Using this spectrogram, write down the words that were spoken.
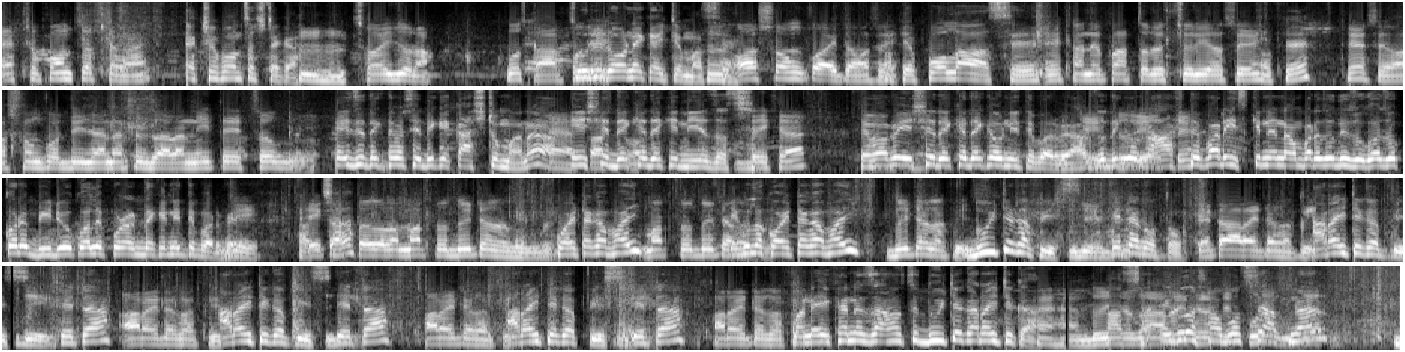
একশো পঞ্চাশ টাকায়। একশো পঞ্চাশ টাকা। হুম হুম ছয় জোড়া। চুরির অনেক আইটেম আছে। অসংখ্য আইটেম আছে। ওকে পলা আছে। এখানে পাথরের চুরি আছে। ওকে। ঠিক আছে অসংখ্য ডিজাইন আছে যারা নিতে ইচ্ছুক। এই যে দেখতে পাচ্ছি এদিকে কাস্টমার না হ্যাঁ, এসে দেখে দেখে নিয়ে যাচ্ছে। দেখে এভাবে এসে দেখে দেখেও নিতে পারবে। আর যদি কেউ না আসতে পারে স্ক্রিনের নাম্বারে যদি যোগাযোগ করে ভিডিও কলে প্রোডাক্ট দেখে নিতে পারবে। আচ্ছা। মাত্র দুই টাকা পিস কয় টাকা ভাই? মাত্র দুই টাকা এগুলো কয় টাকা ভাই? দুই টাকা পিস। দুই টাকা পিস। এটা কত? এটা আড়াই টাকা পিস। আড়াই টাকা পিস। এটা? আড়াই টাকা পিস। আড়াই টাকা পিস। এটা? আড়াই টাকা পিস। আড়াই টাকা পিস। এটা? আড়াই টাকা। মানে এখানে যা হচ্ছে দুই টাকা আড়াই টাকা? হ্যাঁ, হ্যাঁ, দুই টাকা, আচ্ছা এগুলো সব হচ্ছে আপনার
